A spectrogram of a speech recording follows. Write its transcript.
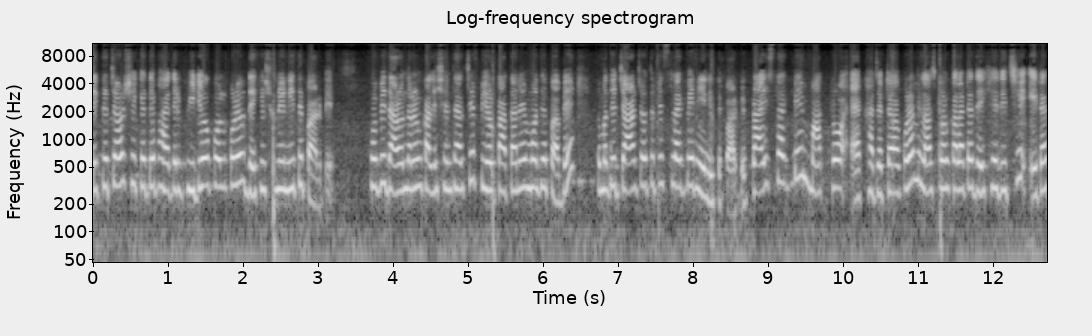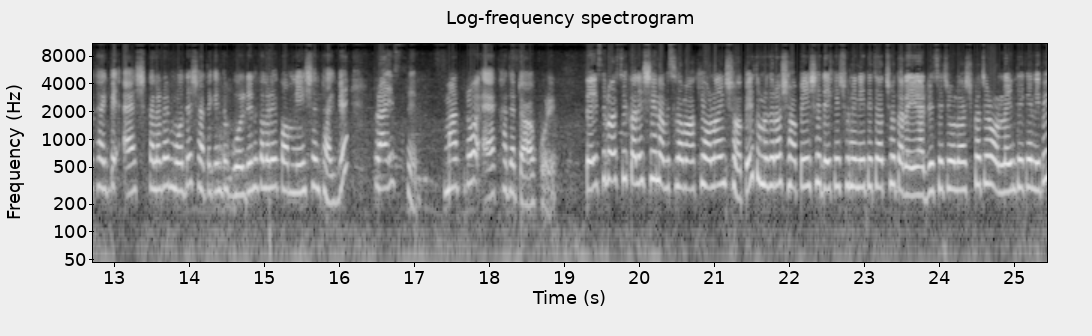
দেখতে চাও, সেক্ষেত্রে ভাইদের ভিডিও কল করেও দেখে শুনে নিতে পারবে। খুবই দারুণ দারুণ কালেকশন থাকছে। পিওর কাতানের মধ্যে পাবে। তোমাদের যার যত পিস লাগবে নিয়ে নিতে পারবে। প্রাইস থাকবে মাত্র এক হাজার টাকা করে। আমি লাস্ট কালারটা দেখিয়ে দিচ্ছি। এটা থাকবে অ্যাশ কালারের মধ্যে, সাথে কিন্তু গোল্ডেন কালারের কম্বিনেশন থাকবে। প্রাইস সেম মাত্র এক হাজার টাকা করে। তো এই ছিল আজকে কালেকশন, আমি ছিলাম আখি অনলাইন শপে তোমরা যারা শপে এসে দেখে শুনে নিতে চাচ্ছ, তারা এই অ্যাড্রেসে চলে আসবে, যারা অনলাইন থেকে নিবে,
